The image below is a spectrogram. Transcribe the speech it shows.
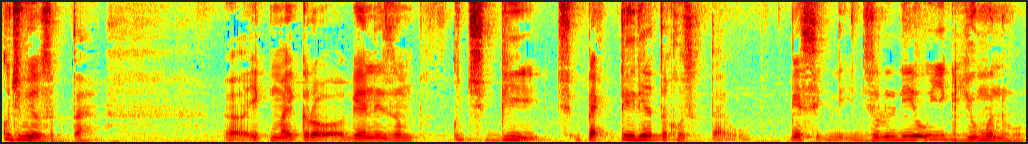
कुछ भी हो सकता है एक माइक्रो ऑर्गेनिज्म कुछ भी बैक्टीरिया तक हो सकता है वो बेसिकली ज़रूरी नहीं है वो एक ह्यूमन हो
